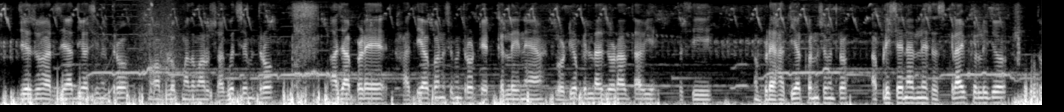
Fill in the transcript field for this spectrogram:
જય જોહાર, જય આદિવાસી મિત્રો. આ બ્લોકમાં તમારું સ્વાગત છે મિત્રો. આજે આપણે હાથી આપવાનું છે મિત્રો. ટેટકર લઈને લોડિયો પહેલાં જોડાવતા આવીએ. પછી આપણે હાથી આપવાનું છે મિત્રો. આપણી ચેનલને સબસ્ક્રાઈબ કરી લેજો. તો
